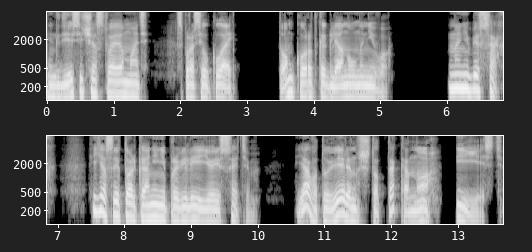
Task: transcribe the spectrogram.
«И где сейчас твоя мать?» — спросил Клай. Том коротко глянул на него. «На небесах, если только они не провели ее и с этим. Я вот уверен, что так оно и есть».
